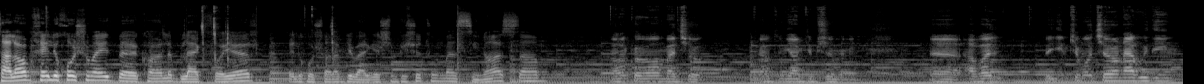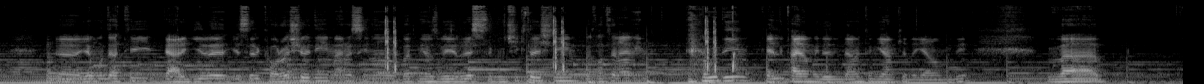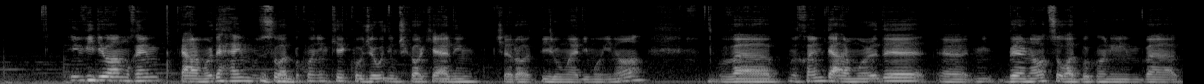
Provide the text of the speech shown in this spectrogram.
سلام خیلی خوش اومدید به کانال بلک فایر خیلی خوشحالم که برگشتیم پیشتون. من سینا هستم. منم کاملا بچه دمتون گرم که پیشمونید اول بگیم که ما چرا نبودیم. یه مدتی درگیر یه سری کارا شدیم من و سینا. باید نیاز به یه رست کوچیک داشتیم. به خاطر همین نبودیم. خیلی پیام می‌دادیم. دمتون گرم که نگران بودیم و این ویدیو هم می‌خوایم در مورد همین موضوع صحبت بکنیم که کجا بودیم چیکار کردیم چرا دیر اومدیم و اینا. و می‌خوایم در مورد برناوت صحبت بکنیم و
